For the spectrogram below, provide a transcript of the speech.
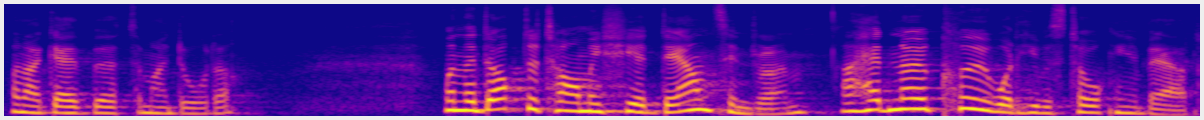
when I gave birth to my daughter. When the doctor told me she had Down syndrome, I had no clue what he was talking about.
